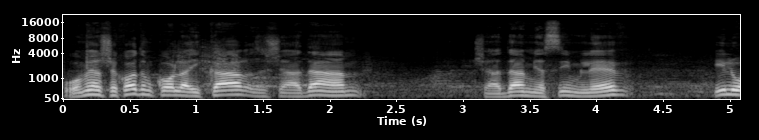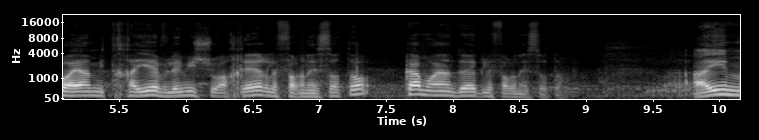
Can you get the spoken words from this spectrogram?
הוא אומר שקודם כל העיקר זה שאדם, שאדם ישים לב, אילו היה מתחייב למישהו אחר לפרנס אותו, כמה הוא היה דואג לפרנס אותו. האם,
